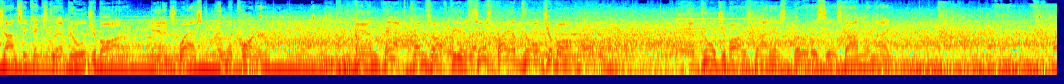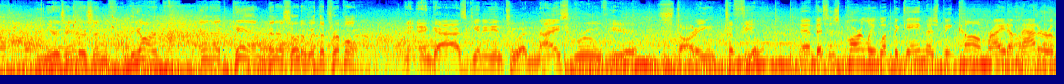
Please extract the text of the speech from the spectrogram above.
Johnson kicks to Abdul-Jabbar, and it's West in the corner. And that comes off the assist by Abdul-Jabbar. Abdul-Jabbar's got his third assist on the night. And here's Anderson from the arc. And again, Minnesota with the triple. And guys getting into a nice groove here, starting to feel it. And this is partly what the game has become, right? A matter of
